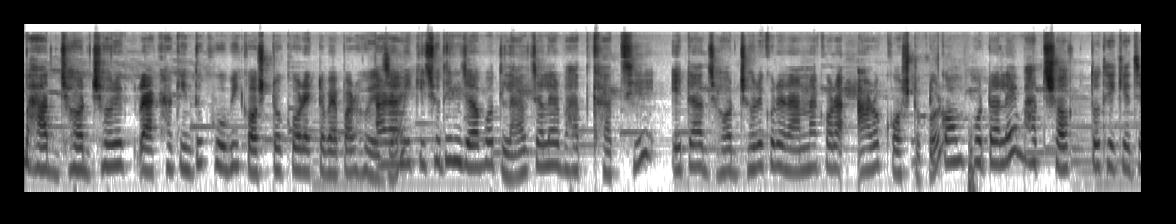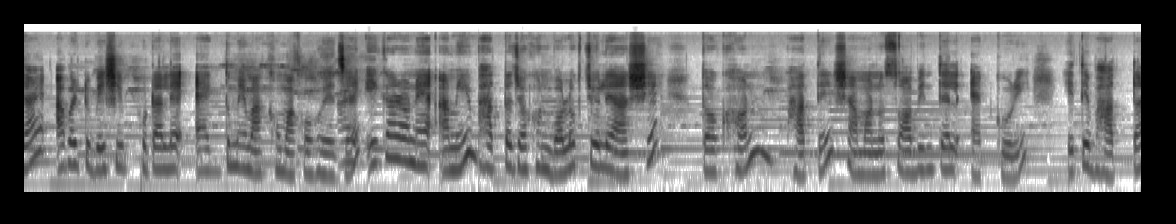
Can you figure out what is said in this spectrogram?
ভাত ঝরঝরে রাখা কিন্তু খুবই কষ্টকর একটা ব্যাপার হয়ে যায়। আমি কিছুদিন যাবৎ লাল চালের ভাত খাচ্ছি। এটা ঝরঝরে করে রান্না করা আরও কষ্টকর। কম ফোটালে ভাত শক্ত থেকে যায় আবার একটু বেশি ফোটালে একদমই মাখো মাখো হয়ে যায়। এই কারণে আমি ভাতটা যখন বলক চলে আসে তখন ভাতে সামান্য সয়াবিন তেল অ্যাড করি। এতে ভাতটা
